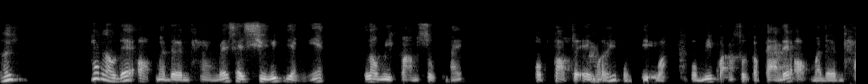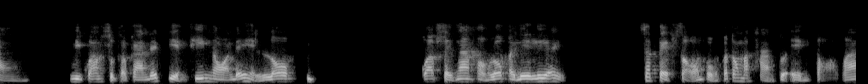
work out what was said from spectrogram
เฮ้ยถ้าเราได้ออกมาเดินทางได้ใช้ชีวิตอย่างเนี้ย เรามีความสุขไหมผมตอบตัวเองว่าเฮ้ยผมดีว่ะผมมีความสุขกับการได้ออกมาเดินทาง มีความสุขกับการได้เปลี่ยนที่นอนได้เห็นโลก ความสวยงามของโลกไปเรื่อยๆสเต็ปสองผมก็ต้องมาถามตัวเองต่อว่า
